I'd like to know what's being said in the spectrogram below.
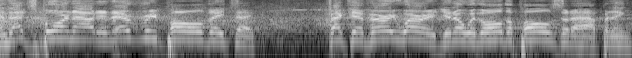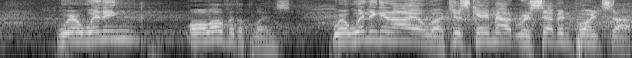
And that's borne out in every poll they take. In fact, they're very worried. You know, with all the polls that are happening, we're winning all over the place. We're winning in Iowa. Just came out, we're seven points up.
